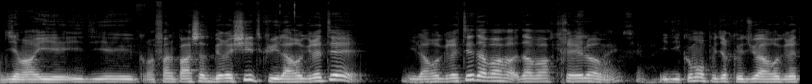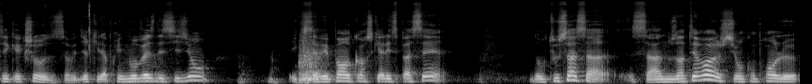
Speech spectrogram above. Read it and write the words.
On dit, il, il dit, quand la fin de Parashat Bereshit, qu'il a regretté. Il a regretté d'avoir, d'avoir créé l'homme. Il dit comment on peut dire que Dieu a regretté quelque chose? Ça veut dire qu'il a pris une mauvaise décision et qu'il savait pas encore ce qui allait se passer? Donc tout ça, ça, ça nous interroge si on comprend le,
